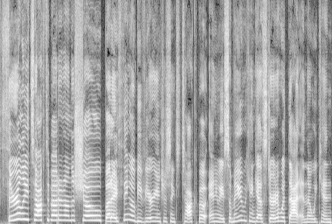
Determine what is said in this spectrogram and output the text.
thoroughly talked about it on the show, but I think it would be very interesting to talk about anyway. So maybe we can get started with that and then we can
